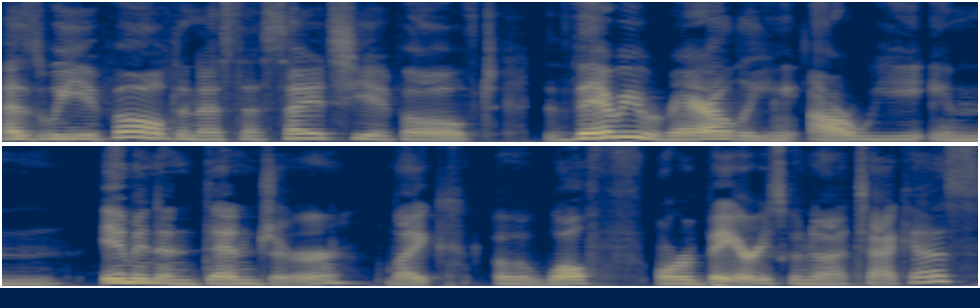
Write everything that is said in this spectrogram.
as we evolved and as society evolved, very rarely are we in imminent danger, like a wolf or a bear is going to attack us.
